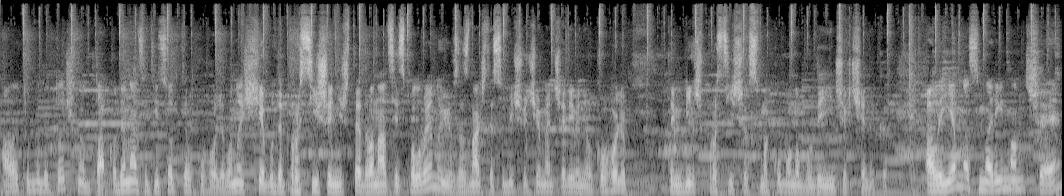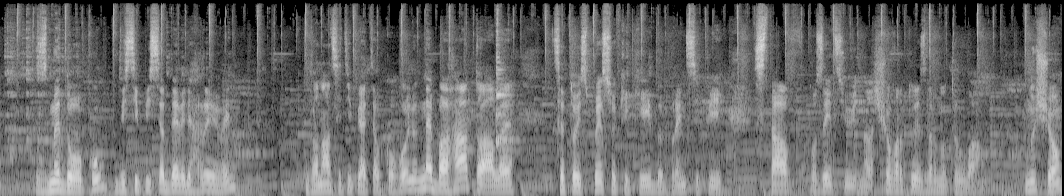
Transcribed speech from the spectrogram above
Але тут буде точно так, 11% алкоголю. Воно ще буде простіше, ніж те 12,5. Зазначте собі, що чим менше рівень алкоголю, тим більш простіше в смаку воно буде і інших чинниках. Але є в нас Марі Манше з медоку 259 гривень, 12,5 алкоголю. Небагато, але це той список, який би, в принципі, став позицією, на що вартує звернути увагу. Ну що,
